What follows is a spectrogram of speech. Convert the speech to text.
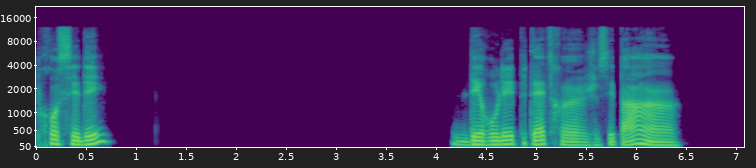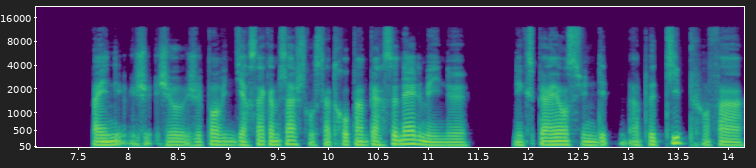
procédez? Dérouler peut-être, je sais pas, Pas une je j'ai pas envie de dire ça comme ça, je trouve ça trop impersonnel, mais une, une expérience, une un peu type, enfin,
